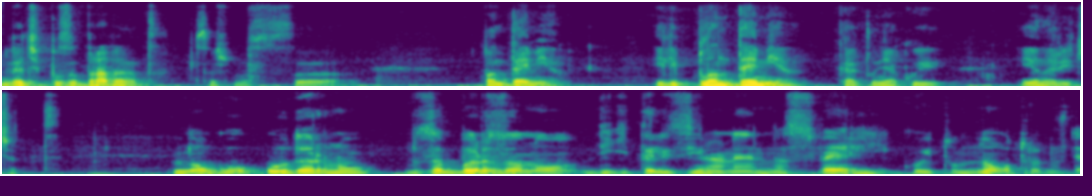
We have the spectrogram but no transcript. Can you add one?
вече позабравената всъщност пандемия? Или пландемия, както някои я наричат? Много ударно забързано дигитализиране на сфери, които много трудно ще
